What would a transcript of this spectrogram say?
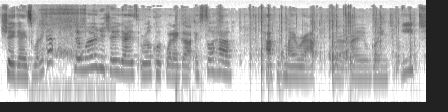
show you guys what I got. So I wanted to show you guys real quick what I got. I still have half of my wrap that I am going to eat.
